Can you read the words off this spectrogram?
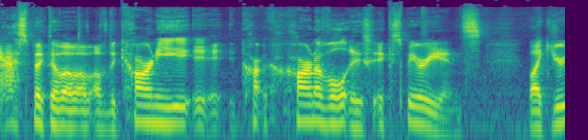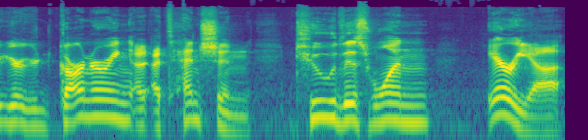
aspect of of, of the carny car- carnival experience. Like you're you're garnering attention to this one area,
